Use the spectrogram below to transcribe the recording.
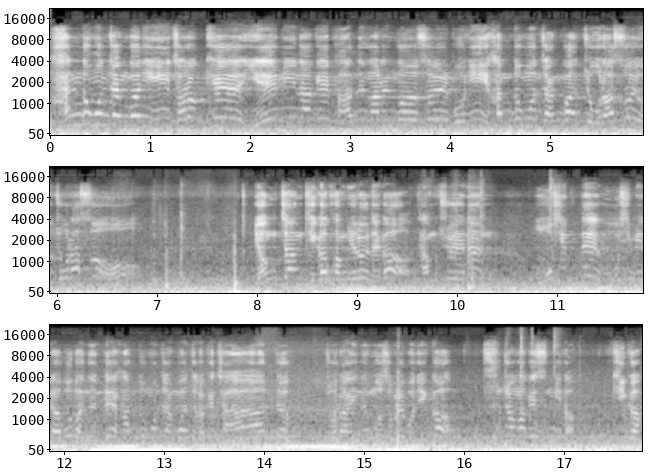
한동훈 장관이 저렇게 예민하게 반응하는 것을 보니 한동훈 장관 쫄았어요. 쫄았어. 영장 기각 확률을 내가 당초에는 50대 50이라고 봤는데 한동훈 장관 저렇게 잔뜩 쫄아 있는 모습을 보니까 수정하겠습니다. 기각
